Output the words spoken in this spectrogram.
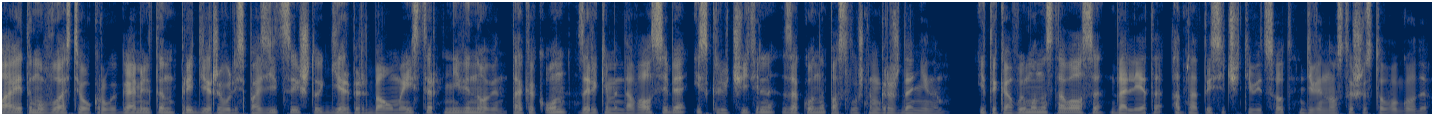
Поэтому власти округа Гамильтон придерживались позиции, что Герберт Баумейстер невиновен, так как он зарекомендовал себя исключительно законопослушным гражданином. И таковым он оставался до лета 1996 года.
